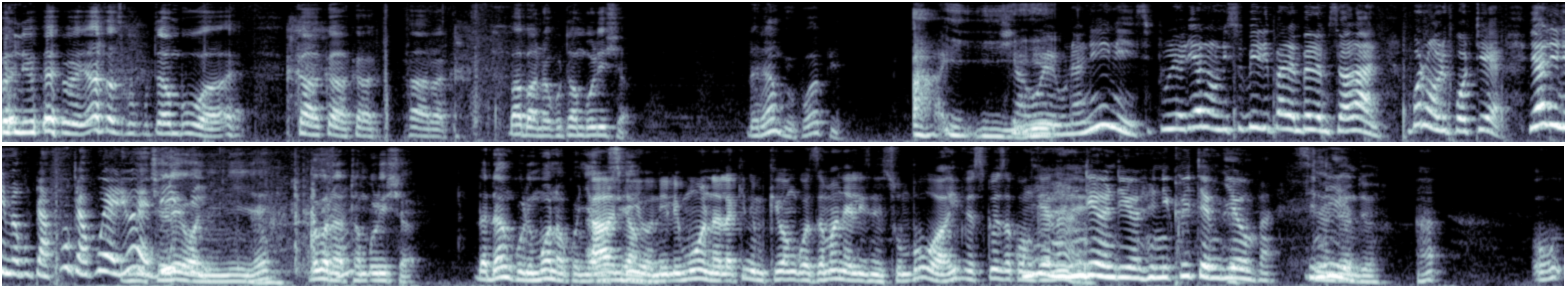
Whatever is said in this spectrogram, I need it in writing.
Kumbe ni wewe, hata sikukutambua. Kaa, kaa, kaa, haraka. Baba anakutambulisha. Dada yangu yuko wapi? Ah, una nini? Si tulia jana unisubiri pale mbele msalani. Mbona ulipotea? Yaani nimekutafuta kweli wewe vipi? nini eh? Baba anatambulisha. Dada yangu ulimwona kwenye Ah, harusi ndio yangu. nilimwona, lakini mke wangu wa zamani alinisumbua, hivyo sikuweza kuongea naye. Ndio ndio, nikuite mjomba. Si Ndio, ndio? ndio. Ah, hu-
